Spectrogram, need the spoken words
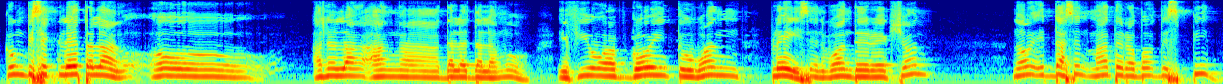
Kung bisikleta lang o ano lang ang uh, dala-dala mo. If you are going to one place in one direction, no, it doesn't matter about the speed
